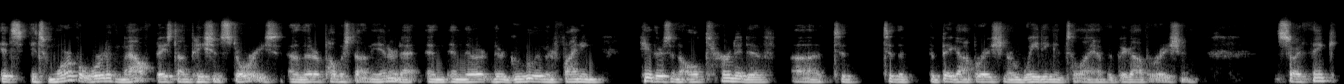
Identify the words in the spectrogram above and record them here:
it's it's more of a word of mouth based on patient stories uh, that are published on the internet, and and they're they're googling, they're finding, hey, there's an alternative uh, to to the the big operation, or waiting until I have the big operation. So I think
